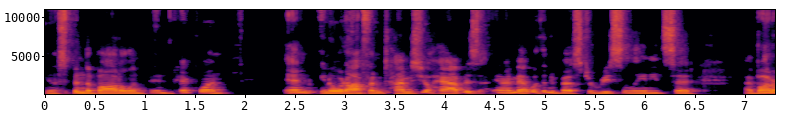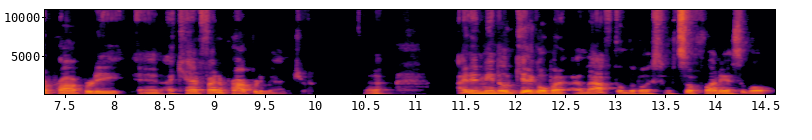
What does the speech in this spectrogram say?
you know spin the bottle and, and pick one. And you know what oftentimes you'll have is and i met with an investor recently and he'd said i bought a property and i can't find a property manager. And I, didn't mean to giggle but i laughed a little. I said what's so funny? I said well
